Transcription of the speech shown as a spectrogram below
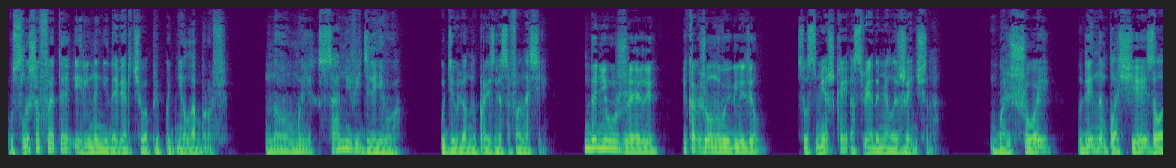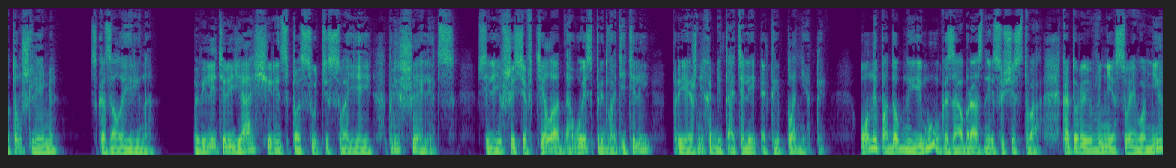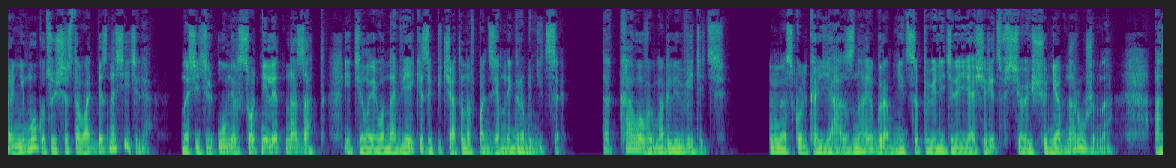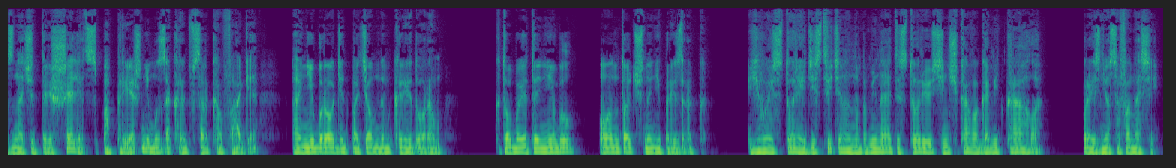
Услышав это, Ирина недоверчиво приподняла бровь. «Но мы сами видели его», — удивленно произнес Афанасий. «Да неужели? И как же он выглядел?» С усмешкой осведомилась женщина. «Большой, в длинном плаще и золотом шлеме», — сказала Ирина. «Повелитель ящериц, по сути своей, пришелец, вселившийся в тело одного из предводителей прежних обитателей этой планеты. Он и подобные ему газообразные существа, которые вне своего мира не могут существовать без носителя. Носитель умер сотни лет назад, и тело его навеки запечатано в подземной гробнице. Так кого вы могли видеть? Насколько я знаю, гробница повелителя ящериц все еще не обнаружена, а значит, пришелец по-прежнему закрыт в саркофаге, а не бродит по темным коридорам. Кто бы это ни был, он точно не призрак. Его история действительно напоминает историю Синчкава Гамит Краала, произнес Афанасий.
